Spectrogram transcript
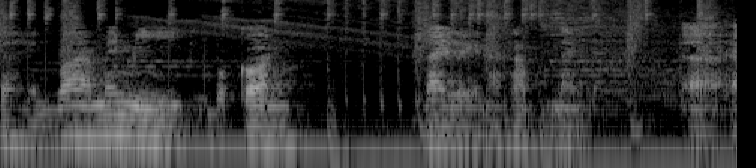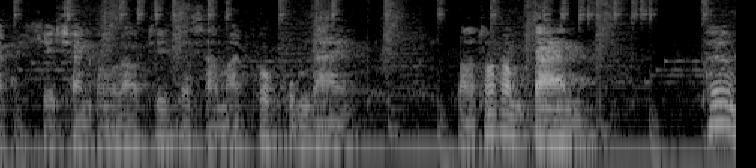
จะเห็นว่าไม่มีอุปกรณ์ใดเลยนะครับ ในแอปพลิเคชันของเราที่จะสามารถควบคุมได้ เราต้องทำการเพิ่ม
